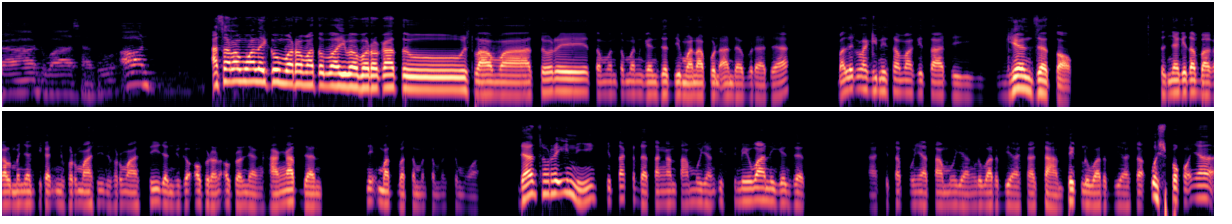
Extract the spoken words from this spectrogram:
tiga dua satu on Assalamualaikum warahmatullahi wabarakatuh. Selamat sore teman-teman Gen Z di mana pun Anda berada. Balik lagi nih sama kita di Gen Z Talk. Tentunya kita bakal menyajikan informasi-informasi dan juga obrolan-obrolan yang hangat dan nikmat buat teman-teman semua. Dan sore ini kita kedatangan tamu yang istimewa nih Gen Z. Nah, kita punya tamu yang luar biasa cantik, luar biasa. Ush, pokoknya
